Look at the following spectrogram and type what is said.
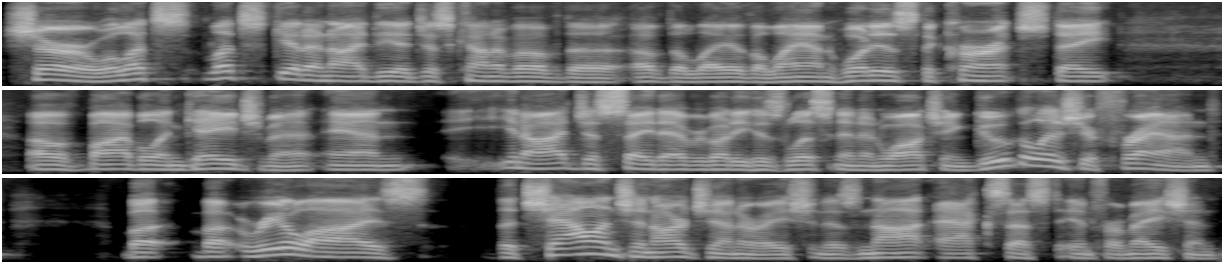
Sure. Well, let's let's get an idea, just kind of of the of the lay of the land. What is the current state of Bible engagement? And you know, I just say to everybody who's listening and watching, Google is your friend but but realize the challenge in our generation is not access to information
